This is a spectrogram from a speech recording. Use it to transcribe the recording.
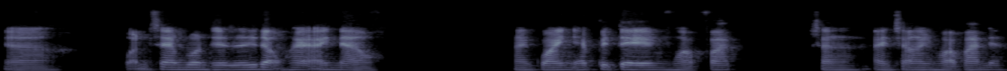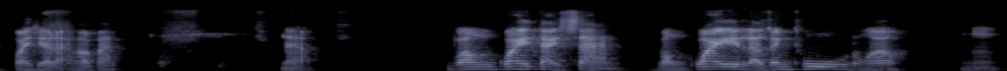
À, bạn xem luôn thế giới di động hay anh nào? Anh qua anh FPT anh Hòa Phát? Sang anh sang anh Hòa Phát nhé quay trở lại Hòa Phát. Nào vòng quay tài sản vòng quay là doanh thu đúng không? Ừ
